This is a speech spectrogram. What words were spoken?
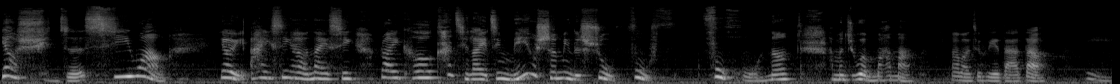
要选择希望？要以爱心还有耐心，让一棵看起来已经没有生命的树复复活呢？他们就问妈妈，妈妈就回答道：“嘿，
